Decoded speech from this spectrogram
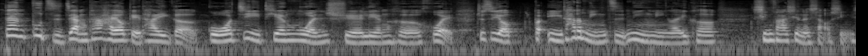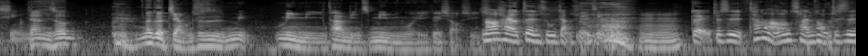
但不止这样，他还有给他一个国际天文学联合会，就是有以他的名字命名了一颗新发现的小行星。那你说 那个奖就是命命名他的名字命名为一个小行星，然后还有证书奖学金，嗯哼，对，就是他们好像传统就是。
